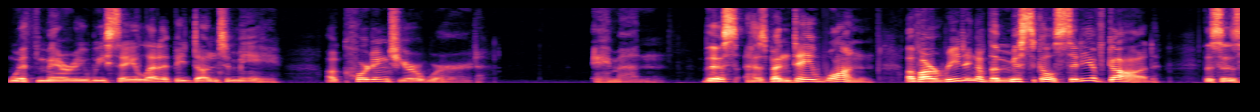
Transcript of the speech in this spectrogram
With Mary, we say, Let it be done to me according to your word. Amen. This has been day one of our reading of the mystical City of God this is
